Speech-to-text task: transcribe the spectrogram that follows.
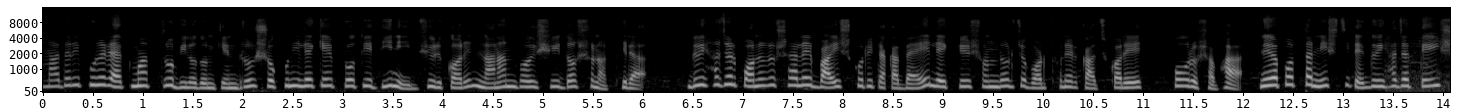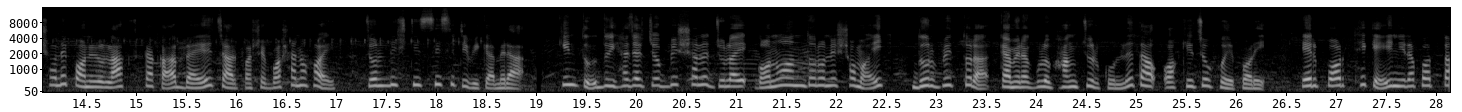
মাদারীপুরের একমাত্র বিনোদন কেন্দ্র শকুনি লেকে প্রতিদিনই ভিড় করেন নানান বয়সী দর্শনার্থীরা। দুই হাজার পনেরো সালে ২২ কোটি টাকা ব্যয়ে লেকটির সৌন্দর্য বর্ধনের কাজ করে পৌরসভা। নিরাপত্তা নিশ্চিতে দুই হাজার তেইশ সালে পনেরো লাখ টাকা ব্যয়ে চারপাশে বসানো হয় চল্লিশটি সিসিটিভি ক্যামেরা। কিন্তু দুই হাজার চব্বিশ সালের জুলাই গণ আন্দোলনের সময় দুর্বৃত্তরা ক্যামেরাগুলো ভাঙচুর করলে তা অকেজো হয়ে পড়ে। এরপর থেকেই নিরাপত্তা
